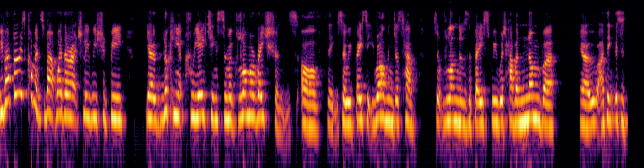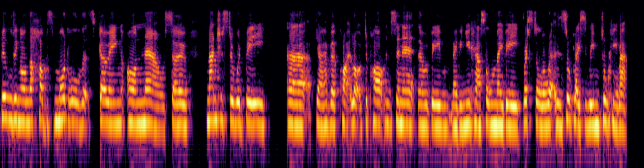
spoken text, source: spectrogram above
We've had various comments about whether actually we should be, you know, looking at creating some agglomerations of things. So we'd basically rather than just have sort of London as a base, we would have a number. You know, I think this is building on the hubs model that's going on now. So Manchester would be uh, yeah, have a, quite a lot of departments in it. There would be maybe Newcastle, maybe Bristol, or the sort of places we've been talking about.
